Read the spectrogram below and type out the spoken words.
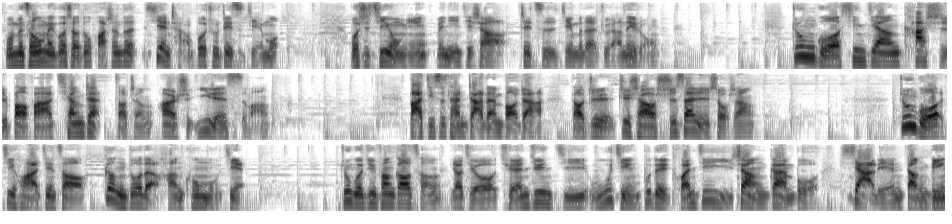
我们从美国首都华盛顿现场播出这次节目。我是齐永明，为您介绍这次节目的主要内容。中国新疆喀什爆发枪战，造成二十一人死亡。巴基斯坦炸弹爆炸导致至少十三人受伤。中国计划建造更多的航空母舰。中国军方高层要求全军及武警部队团级以上干部下连当兵。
